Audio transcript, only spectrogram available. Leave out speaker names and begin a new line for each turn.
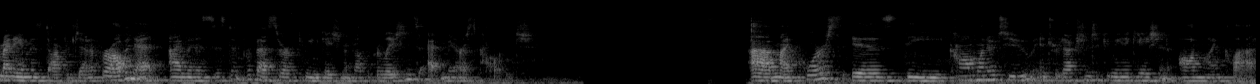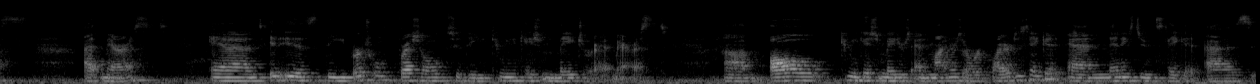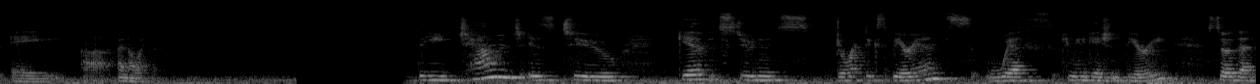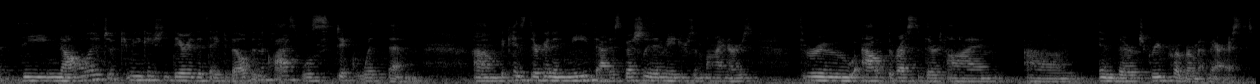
My name is Dr. Jennifer Robinette. I'm an assistant professor of communication and public relations at Marist College. Uh, my course is the COM 102 Introduction to Communication online class at Marist, and it is the virtual threshold to the communication major at Marist. Um, all communication majors and minors are required to take it, and many students take it as a, uh, an elective. The challenge is to give students direct experience with communication theory so that the knowledge of communication theory that they develop in the class will stick with them um, because they're going to need that, especially the majors and minors, throughout the rest of their time um, in their degree program at Marist.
